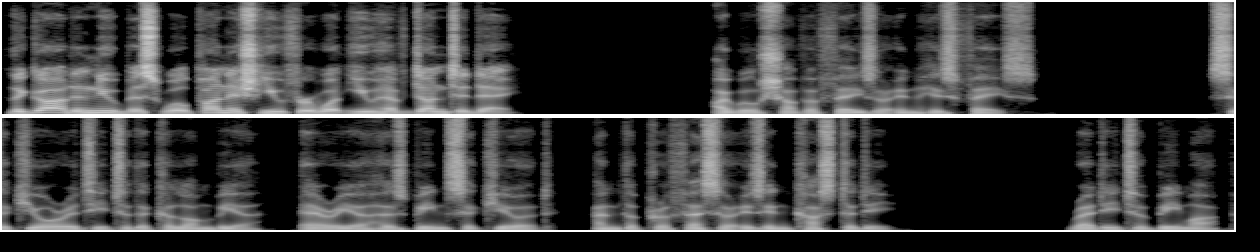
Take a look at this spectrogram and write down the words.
The god Anubis will punish you for what you have done today. I will shove a phaser in his face. Security to the Columbia area has been secured, and the professor is in custody. Ready to beam up.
